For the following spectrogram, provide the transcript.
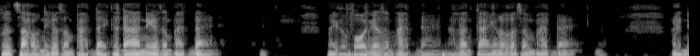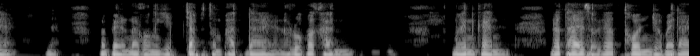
ต้นเสานี่ก็สัมผัสได้กระดานนี่ก็สัมผัสได้ไมโครโฟนก็สัมผัสได้ ร่างกายของเราก็สัมผัสได้ อันเนี้ยมันเป็นลักษณะของหยิบจับสัมผัสได้ รูปขัน เหมือนกันนาท้ายสุดก็ทนอยู่ไม่ได้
